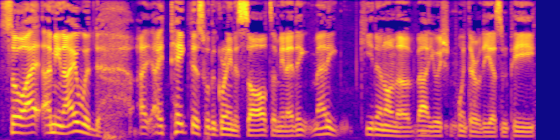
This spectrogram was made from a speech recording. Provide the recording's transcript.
So I, I mean, I would, I, I take this with a grain of salt. I mean, I think Matty keyed in on a valuation point there with the S and P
